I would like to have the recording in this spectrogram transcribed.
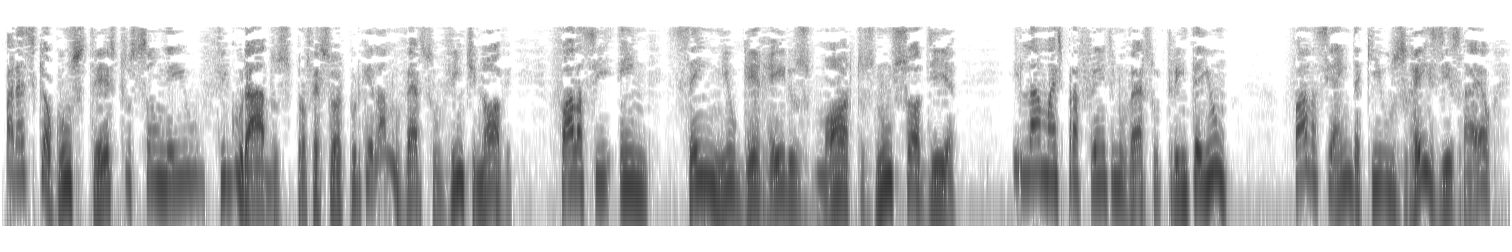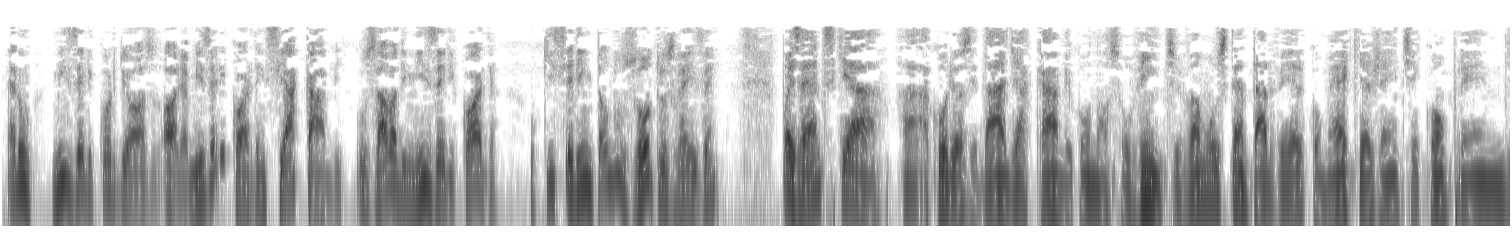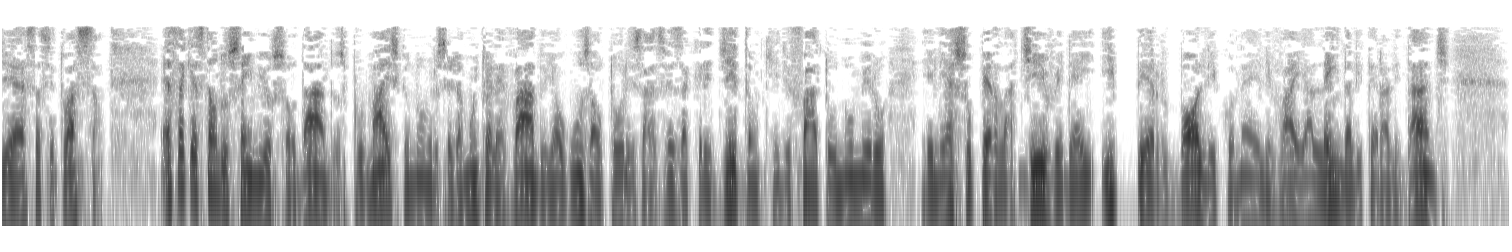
parece que alguns textos são meio figurados, professor, porque lá no verso 29 fala-se em 100 mil guerreiros mortos num só dia. E lá mais para frente, no verso 31, fala-se ainda que os reis de Israel eram misericordiosos. Olha, misericórdia, em se Acabe usava de misericórdia, o que seria então dos outros reis, hein? Pois é, antes que a, a, curiosidade acabe com o nosso ouvinte, vamos tentar ver como é que a gente compreende essa situação. Essa questão dos 100 mil soldados, por mais que o número seja muito elevado, e alguns autores às vezes acreditam que de fato o número ele é superlativo, ele é hiperbólico, né? ele vai além da literalidade,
